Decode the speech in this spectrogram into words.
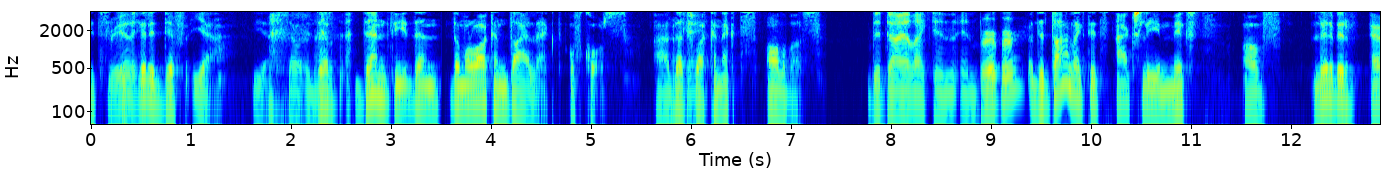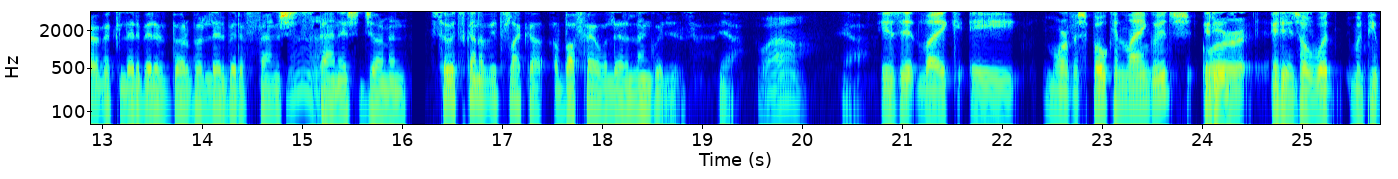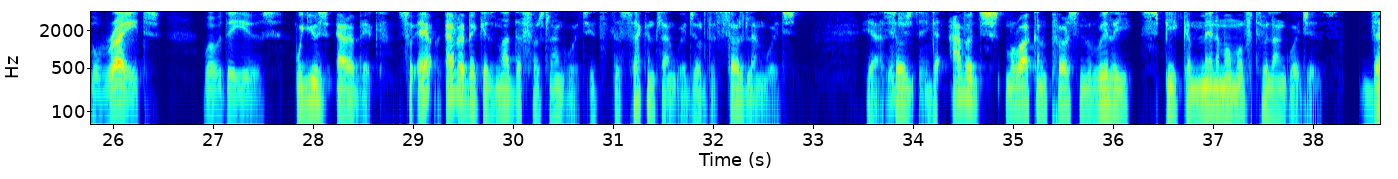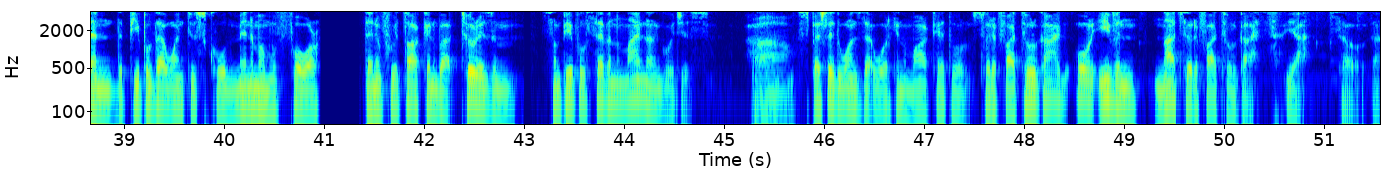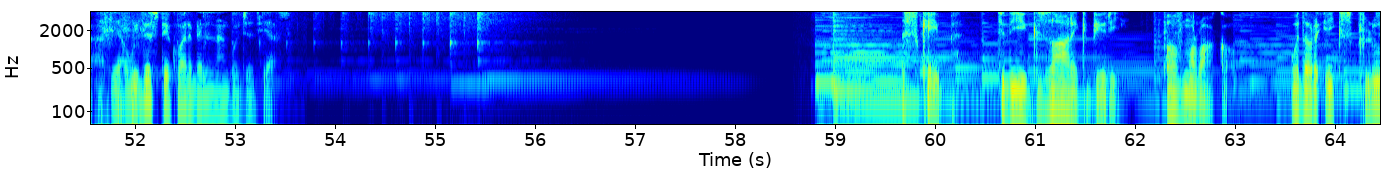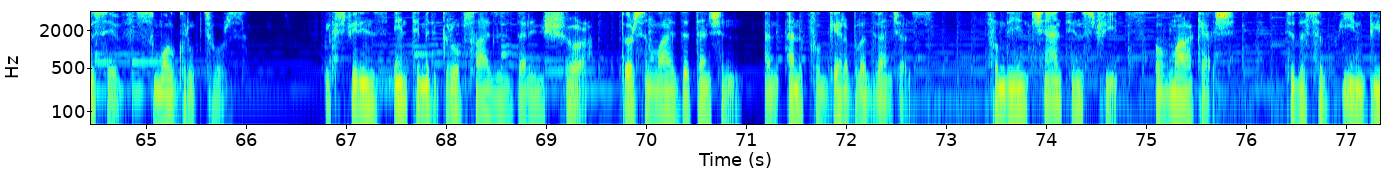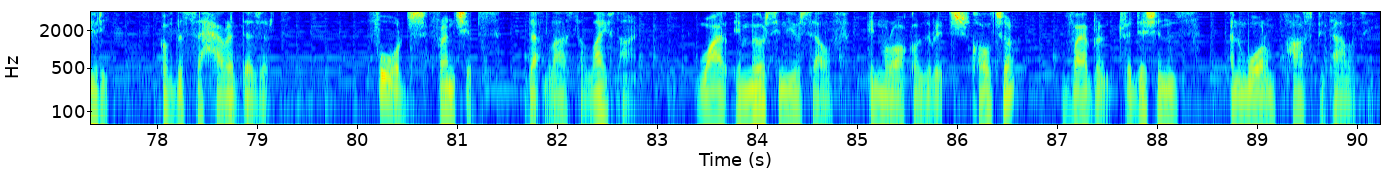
it's it's very different. Yeah, yeah. So then the then the Moroccan dialect, of course. Uh, that's Okay. what connects all of us. The dialect in, in Berber? The dialect it's actually a mix of a little bit of Arabic, a little bit of Berber, a little bit of French, Spanish, German. So it's kind of it's like a, a buffet of little languages. Yeah, Wow. yeah. Is it like a more of a spoken language? It or, is. It is. So what when people write, what would they use? We use Arabic. So A- Arabic is not the first language; it's the second language or the third language. Yeah. So the average Moroccan person really speak a minimum of two languages. Then the people that went to school, minimum of four. Then if we're talking about tourism, some people seven and nine languages. Um, Wow. especially the ones that work in the market or certified tour guide or even not certified tour guides. Yeah. So, uh, yeah, we do speak quite a bit of languages. Yes. Escape to the exotic beauty of Morocco with our exclusive small group tours. Experience intimate group sizes that ensure personalized attention and unforgettable adventures. From the enchanting streets of Marrakesh to the serene beauty of the Sahara Desert. Forge friendships that last a lifetime while immersing yourself in Morocco's rich culture, vibrant traditions, and warm hospitality.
